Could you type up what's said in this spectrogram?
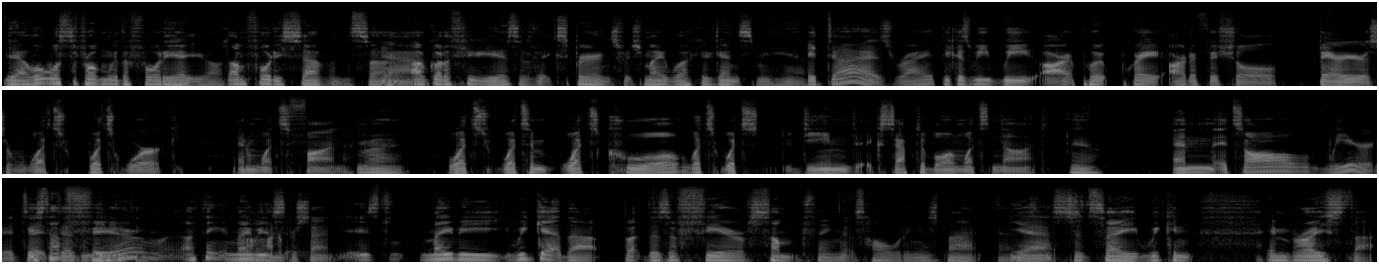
Yeah, what, what's the problem with a 48 year old? I'm 47, so Yeah. I've got a few years of experience which may work against me here. It does, right? Because we we are put create artificial barriers of what's what's work and what's fun, right, what's what's what's cool, what's what's deemed acceptable and what's not, yeah. And it's all weird. It, Is it that doesn't fear? I think maybe it's, 100%. it's maybe we get that, but there's a fear of something that's holding us back there. Yes. To, say we can embrace that.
